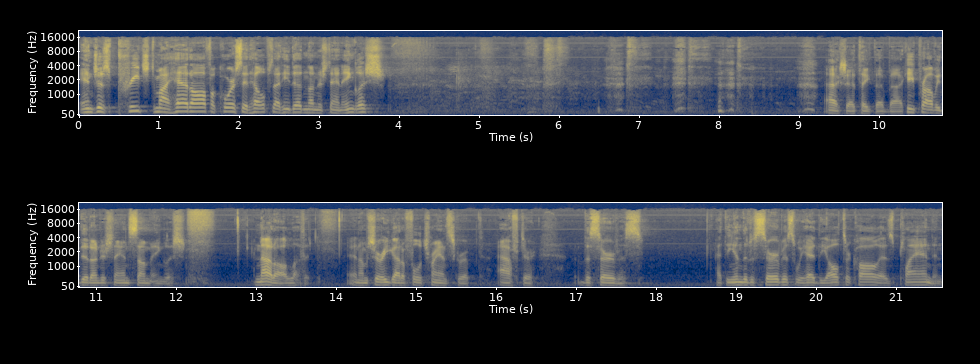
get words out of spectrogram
and just preached my head off. Of course, it helps that he doesn't understand English. Actually, I take that back. He probably did understand some English, not all of it. And I'm sure he got a full transcript after the service. At the end of the service, we had the altar call as planned and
